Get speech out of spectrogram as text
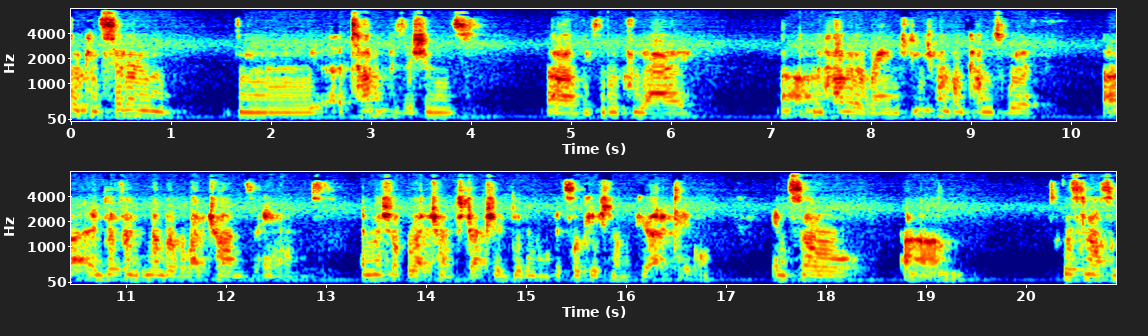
we're considering the atomic positions of these nuclei um, and how they're arranged, each one of them comes with uh, a different number of electrons and initial electronic structure given its location on the periodic table. And so um, this can also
